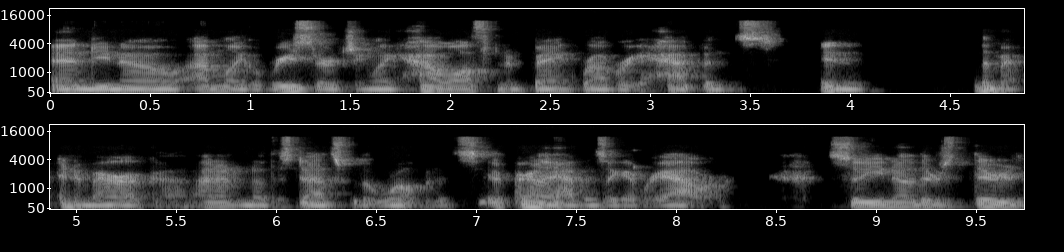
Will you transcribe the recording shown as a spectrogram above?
and you know i'm like researching like how often a bank robbery happens in the in america i don't know the stats for the world but it's it apparently happens like every hour so you know there's there's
